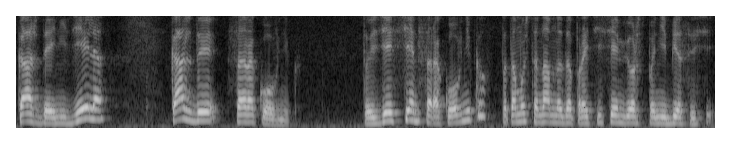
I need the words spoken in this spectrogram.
каждая неделя, каждый сороковник – то есть здесь 7 сороковников, потому что нам надо пройти 7 верст по небес и,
